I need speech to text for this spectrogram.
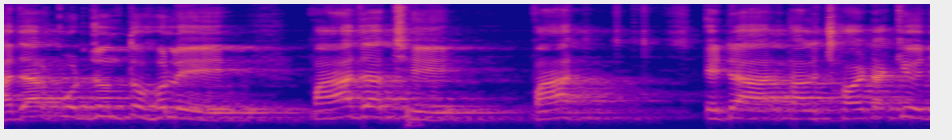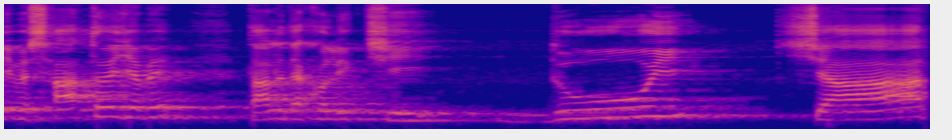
হাজার পর্যন্ত হলে পাঁচ আছে, পাঁচ, এটা তাহলে ছয়টা কী হয়ে যাবে? সাত হয়ে যাবে। তাহলে দেখো লিখছি, দুই চার,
